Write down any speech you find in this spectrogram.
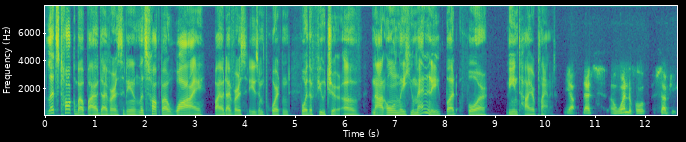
let's talk about biodiversity and let's talk about why biodiversity is important for the future of not only humanity but for the entire planet. Yeah, that's a wonderful subject.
